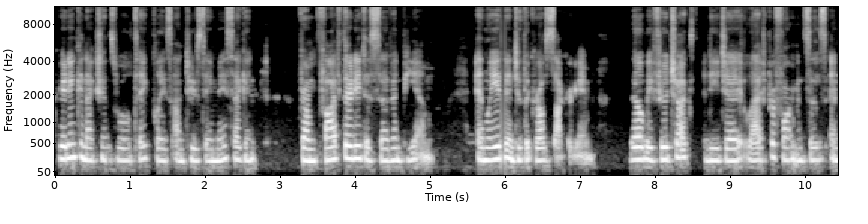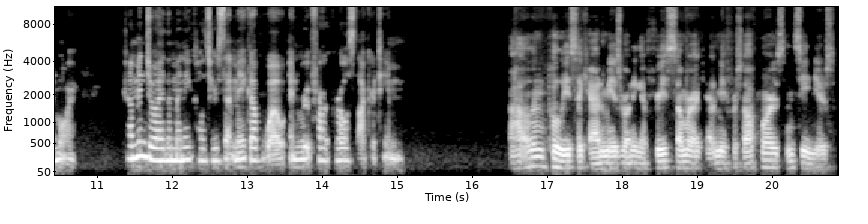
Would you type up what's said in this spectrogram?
Creating Connections will take place on Tuesday, May 2nd from 5:30 to 7 p.m. and lead into the girls' soccer game. There will be food trucks, a DJ, live performances, and more. Come enjoy the many cultures that make up WOE and root for our girls' soccer team. The Holland Police Academy is running a free summer academy for sophomores and seniors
